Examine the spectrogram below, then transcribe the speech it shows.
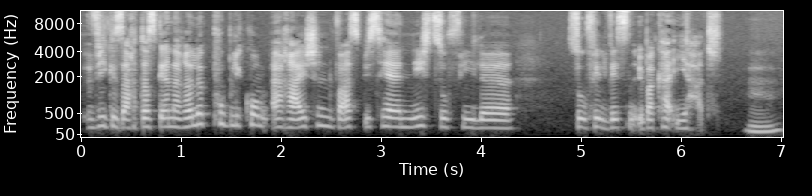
wie gesagt, das generelle Publikum erreichen, was bisher nicht so viele, so viel Wissen über KI hat. Mhm.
